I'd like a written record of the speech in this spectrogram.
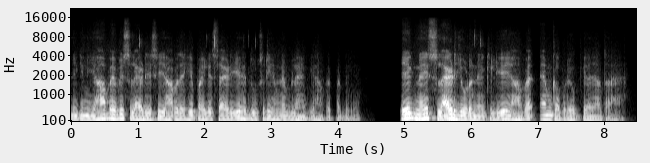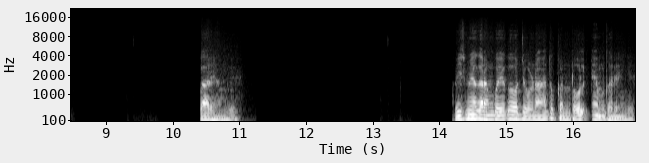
लेकिन यहाँ पे अभी स्लाइड जैसे यहाँ पे देखिए, पहली स्लाइड ये है, दूसरी हमने ब्लैंक यहाँ पे कर दी है। एक नई स्लाइड जोड़ने के लिए यहाँ पे एम का प्रयोग किया जाता है। पा रहे होंगे। अब इसमें अगर हमको एक और जोड़ना है तो कंट्रोल एम करेंगे।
